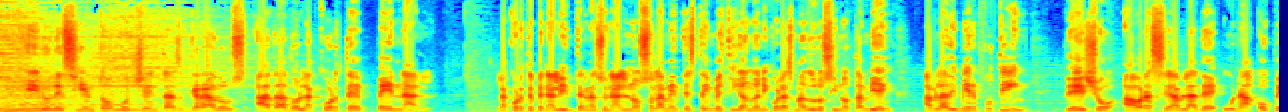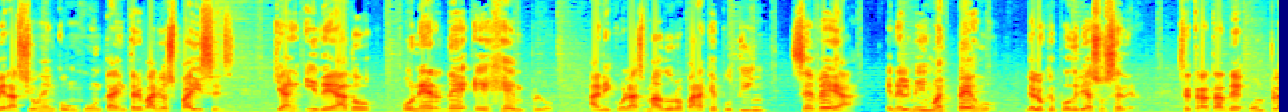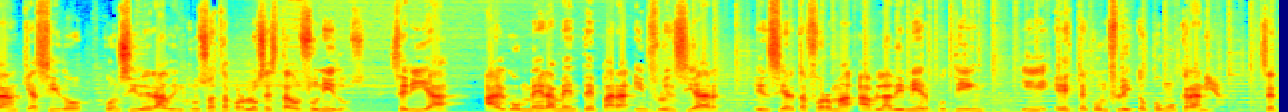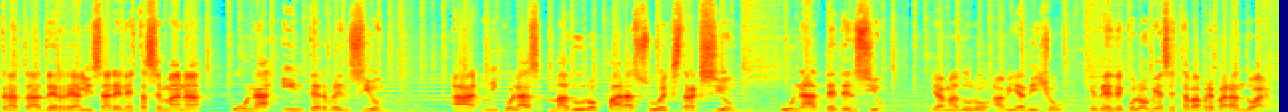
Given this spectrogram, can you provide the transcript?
Un giro de 180 grados ha dado la Corte Penal. La Corte Penal Internacional no solamente está investigando a Nicolás Maduro, sino también a Vladimir Putin. De hecho, ahora se habla de una operación en conjunta entre varios países que han ideado poner de ejemplo a Nicolás Maduro para que Putin se vea en el mismo espejo de lo que podría suceder. Se trata de un plan que ha sido considerado incluso hasta por los Estados Unidos. Sería algo meramente para influenciar en cierta forma a Vladimir Putin y este conflicto con Ucrania. Se trata de realizar en esta semana una intervención a Nicolás Maduro para su extracción, una detención. Ya Maduro había dicho que desde Colombia se estaba preparando algo.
